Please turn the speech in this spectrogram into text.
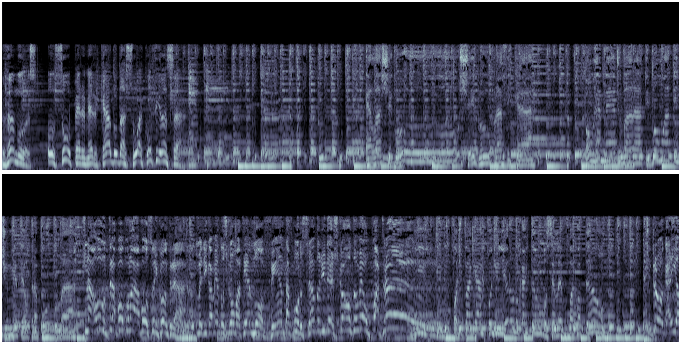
Ramos, o supermercado da sua confiança. Ela chegou, chegou pra ficar. Bom remédio barato e bom atendimento é Ultra Popular. Na Ultra Popular você encontra Ultra. medicamentos com até 90% de desconto, meu patrão! Pode pagar com dinheiro no cartão, você leva o pacotão. Drogaria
